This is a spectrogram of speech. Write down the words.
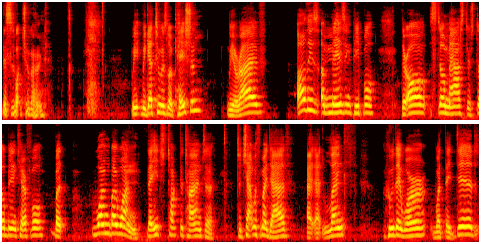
This is what you've earned. We, we get to his location, we arrive, all these amazing people, they're all still masked, they're still being careful, but one by one, they each took the time to, to chat with my dad at, at length, who they were, what they did,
